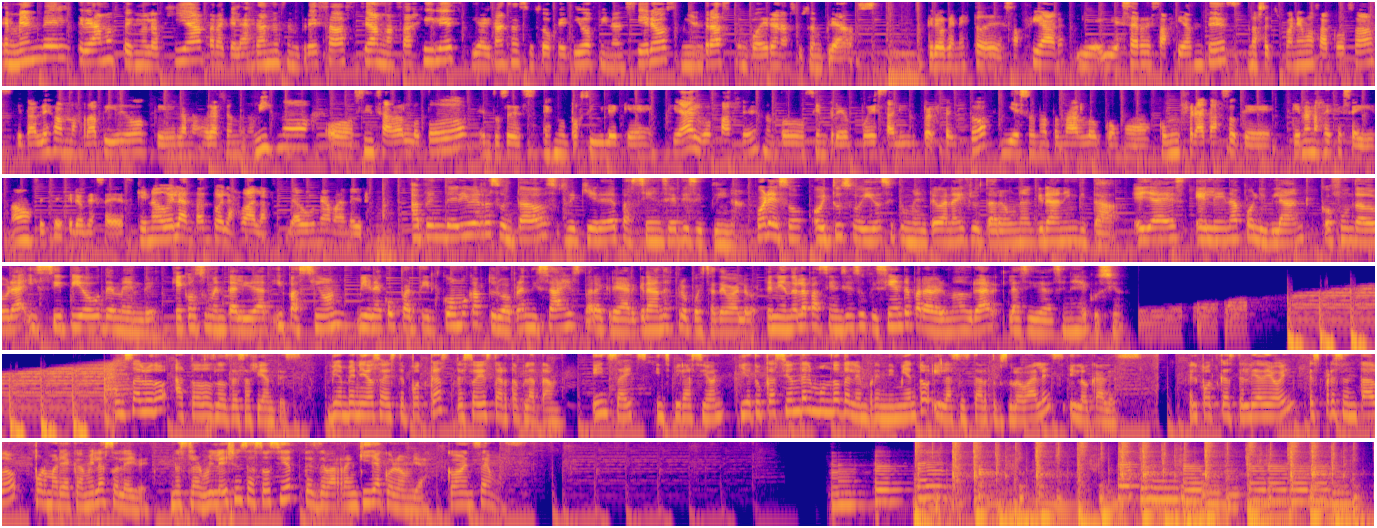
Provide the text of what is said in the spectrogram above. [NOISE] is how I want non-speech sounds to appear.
En Mendel creamos tecnología para que las grandes empresas sean más ágiles y alcancen sus objetivos financieros mientras empoderan a sus empleados. Creo que en esto de desafiar y de, ser desafiantes nos exponemos a cosas que tal vez van más rápido que la maduración de uno mismo o sin saberlo todo. Entonces es muy posible que, que algo falle, no todo siempre puede salir perfecto y eso no tomarlo como, como un fracaso que, que no nos deje seguir, ¿no? Así que creo que es que no duelan tanto las balas de alguna manera. Aprender y ver resultados requiere de paciencia y disciplina. Por eso, hoy tus oídos y tu mente van a disfrutar a una gran invitada. Ella es Elena Poliblanc, cofundadora y CPO de Mendel, que con su mentalidad y pasión viene a compartir cómo capturó aprendizajes para crear grandes propuestas de valor, teniendo la paciencia suficiente para ver madurar las ideas en ejecución. Un saludo a todos los desafiantes. Bienvenidos a este podcast de Soy Startup Latam. Insights, inspiración y educación del mundo del emprendimiento y las startups globales y locales. El podcast del día de hoy es presentado por María Camila Soleive, nuestra Relations Associate desde Barranquilla, Colombia. Comencemos.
